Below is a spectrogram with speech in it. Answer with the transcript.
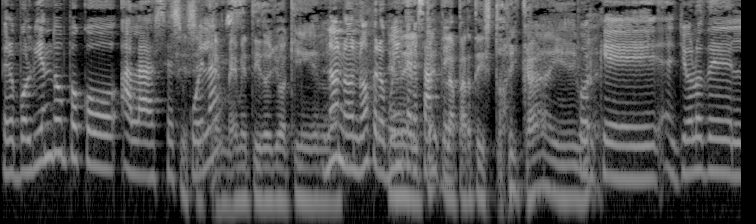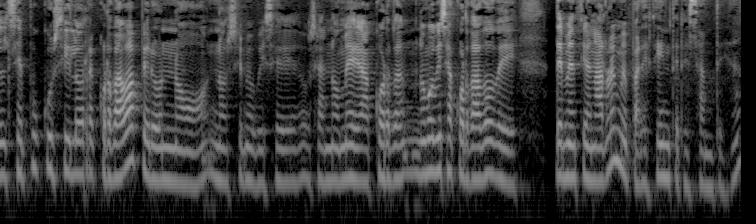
pero volviendo un poco a las escuelas. Sí, me he metido yo aquí en no, la, no, no, pero muy interesante. la parte histórica. Y... Porque yo lo del seppuku sí lo recordaba, pero no, no se me hubiese, o sea, no me, acorda, no me hubiese acordado de, de mencionarlo y me parece interesante. ¿eh?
